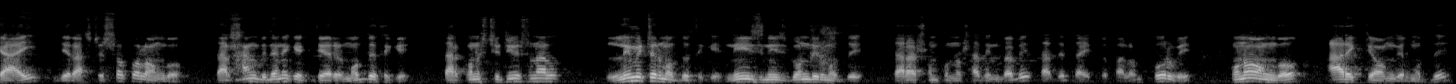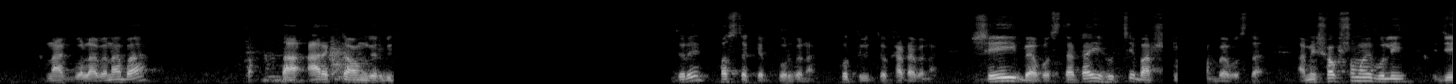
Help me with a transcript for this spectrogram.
চাই যে রাষ্ট্রের সকল অঙ্গ তার সাংবিধানিক এখতিয়ারের মধ্যে থেকে, তার কনস্টিটিউশনাল লিমিটের মধ্যে থেকে, নিজ নিজ গণ্ডির মধ্যে তারা সম্পূর্ণ স্বাধীনভাবে তাদের দায়িত্ব পালন করবে। কোনো অঙ্গ আরেকটি অঙ্গের মধ্যে নাক গলাবে না বা তা আরেকটা অঙ্গের ভিতরে হস্তক্ষেপ করবে না, কর্তৃত্ব খাটাবে না। সেই ব্যবস্থাটাই হচ্ছে ভারসাম্য ব্যবস্থা। আমি সব সময় বলি যে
